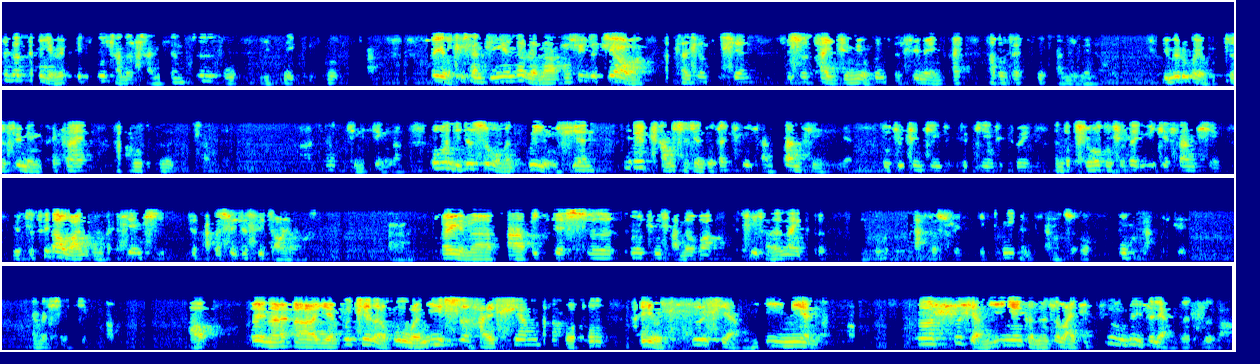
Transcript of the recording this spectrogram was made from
这个也会被出产的产生征服以及出产，所以有出产经验的人呢，他睡着觉啊，他产生先，其实他已经没有分层睡眠开，他都在出产里面了因为如果有分层睡眠开在，他不是产的，啊，这样情形了。不过问题就是我们会有限，因为长时间都在出产半径里面。都去进进退退进进退退，很多时候都是在预计三天，有时退到晚五个天期就打个睡就睡着了，啊，所以呢，他的确是入出船的话，出船的那一刻你不会打个睡，你精力很强之后不打个睡，这样的心情啊。好，所以呢，呃，眼不见耳不闻，意识还相当活通，还有思想意念呢。这个思想意念可能是来自定律这两个字吧。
